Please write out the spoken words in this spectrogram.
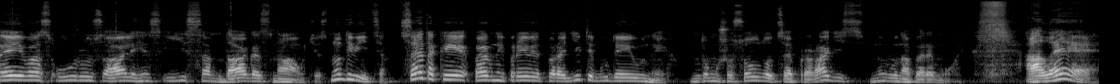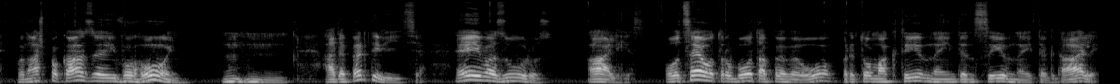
Ейвас, Урус, Альгіс, Ісам, Дагас, Наутіс. Ну, дивіться, все-таки певний привід порадіти буде і у них. Ну, тому що соло це про радість, ну, руна перемоги. Але вона ж показує і вогонь. Угу. А тепер дивіться: Ейвас, Урус, Альгіс. Оце от робота ПВО, притом активна, інтенсивна і так далі.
